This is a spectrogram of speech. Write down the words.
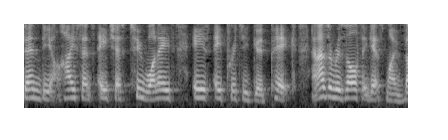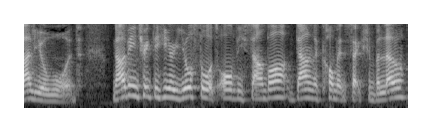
then the Hisense HS218 is a pretty good pick. And as a result, it gets my value award. Now I'd be intrigued to hear your thoughts of the soundbar down in the comments section below.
